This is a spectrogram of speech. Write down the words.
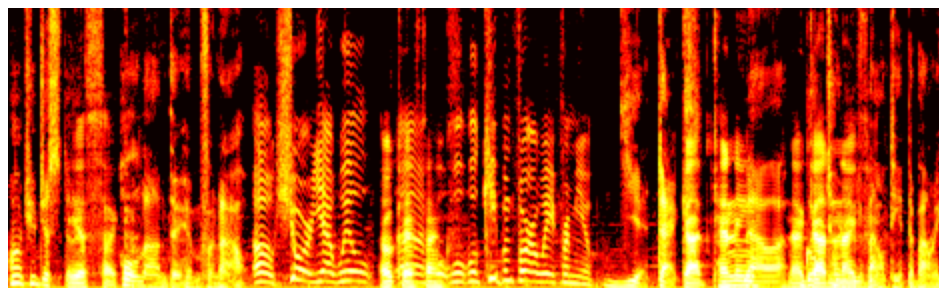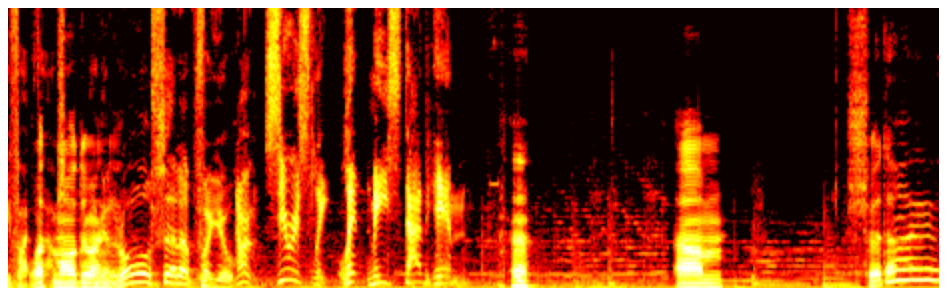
Why don't you just uh, He is psycho. hold on to him for now? oh sure, yeah, we'll. Okay, uh, thanks. We'll, we'll keep him far away from you. Yeah, thanks. Got Kenny. Now, uh, and I go got turn in your bounty at the Bounty 5000. What more do I got need? it all set up for you. No, seriously, let me stab him. Um, should I?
